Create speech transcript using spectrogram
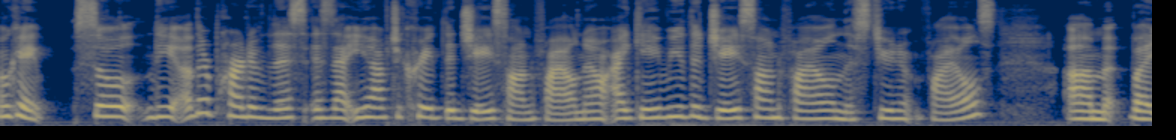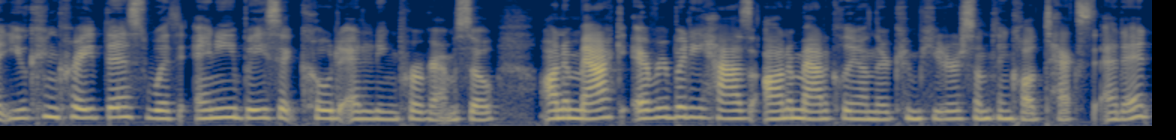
Okay, so the other part of this is that you have to create the JSON file. Now, I gave you the JSON file in the student files, um, but you can create this with any basic code editing program. So on a Mac, everybody has automatically on their computer something called TextEdit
